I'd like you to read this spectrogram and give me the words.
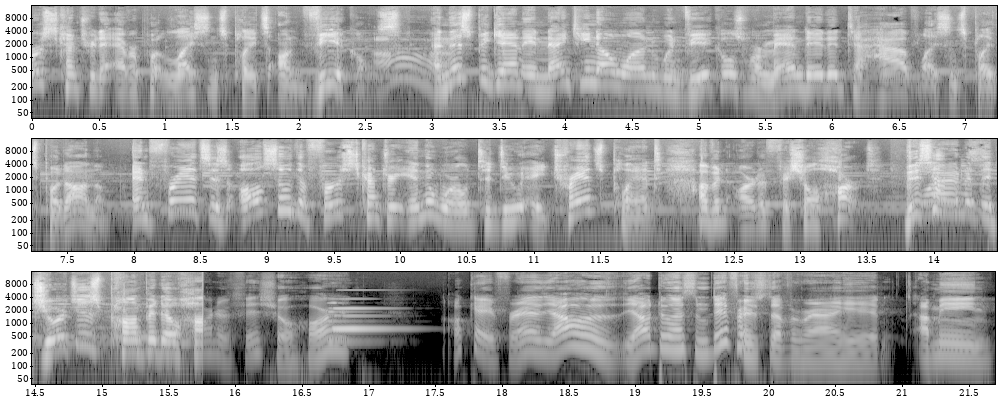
first country to ever put license plates on vehicles. Oh. And this began in 1901 when vehicles were mandated to have license plates put on them. And France is also the first country in the world to do a transplant of an artificial heart. This What? happened at the Georges Pompidou Hospital. Artificial heart. Okay, friends, y'all y'all doing some different stuff around here. I mean,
